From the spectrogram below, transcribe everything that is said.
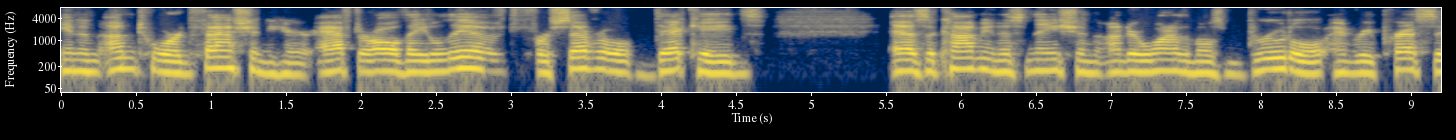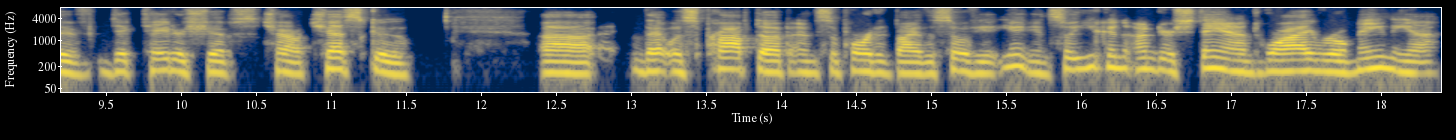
in an untoward fashion here. After all, they lived for several decades as a communist nation under one of the most brutal and repressive dictatorships, Ceausescu, uh, that was propped up and supported by the Soviet Union. So you can understand why Romania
